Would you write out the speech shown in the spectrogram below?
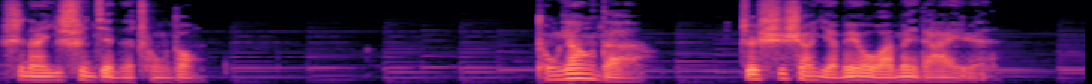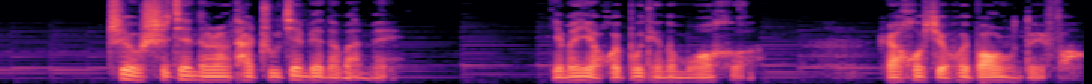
是那一瞬间的冲动。同样的，这世上也没有完美的爱人，只有时间能让他逐渐变得完美。你们也会不停的磨合。然后学会包容对方。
